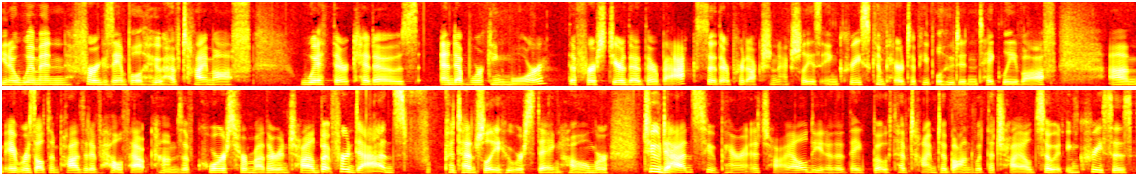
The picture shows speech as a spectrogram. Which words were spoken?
you know, women, for example, who have time off with their kiddos end up working more the first year that they're back. So their production actually is increased compared to people who didn't take leave off. Um, it results in positive health outcomes, of course, for mother and child, but for dads f- potentially who are staying home or two dads who parent a child, you know, that they both have time to bond with the child. So it increases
